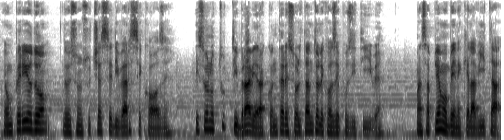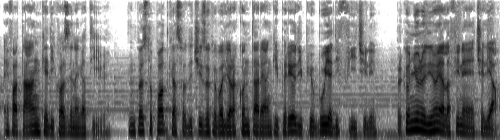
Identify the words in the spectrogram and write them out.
è un periodo dove sono successe diverse cose, e sono tutti bravi a raccontare soltanto le cose positive, ma sappiamo bene che la vita è fatta anche di cose negative. In questo podcast ho deciso che voglio raccontare anche i periodi più bui e difficili, perché ognuno di noi alla fine ce li ha,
